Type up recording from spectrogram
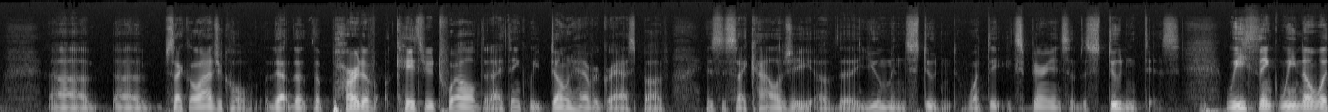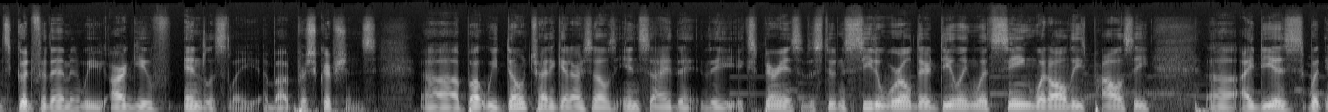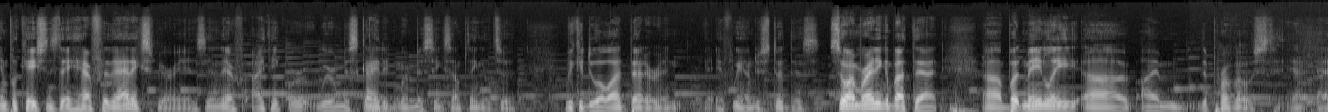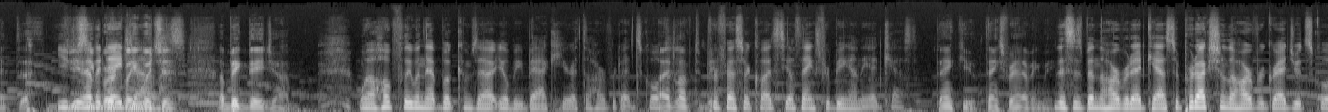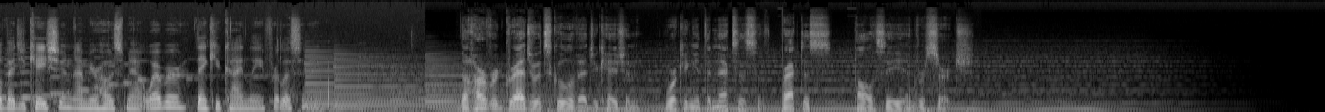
Uh, uh, psychological that the, the part of K through 12 that I think we don't have a grasp of is the psychology of the human student, what the experience of the student is. We think we know what's good for them, and we argue endlessly about prescriptions. Uh, but we don't try to get ourselves inside the, the experience of the students, see the world they're dealing with, seeing what all these policy uh, ideas, what implications they have for that experience. And therefore, I think we're, we're misguided. We're missing something that's a, we could do a lot better in, if we understood this. So I'm writing about that, uh, but mainly uh, I'm the provost at, at uh, you UC do have a Berkeley, day job. which is a big day job. Well, hopefully, when that book comes out, you'll be back here at the Harvard Ed School. I'd love to be. Professor Claude Steele, thanks for being on the EdCast. Thank you. Thanks for having me. This has been the Harvard EdCast, a production of the Harvard Graduate School of Education. I'm your host, Matt Weber. Thank you kindly for listening. The Harvard Graduate School of Education, working at the nexus of practice, policy, and research.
